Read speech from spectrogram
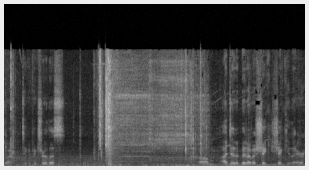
Do I take a picture of this? Um, I did a bit of a shaky shaky there.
